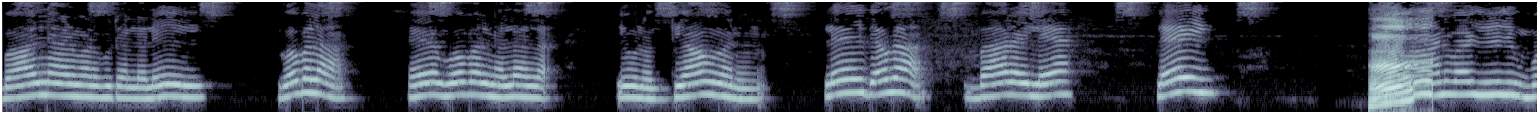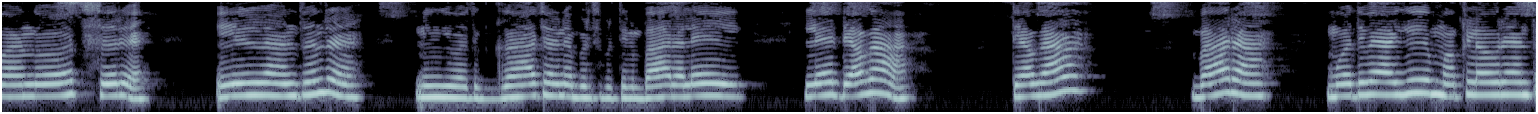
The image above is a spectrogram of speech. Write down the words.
ಬಾಲ್ ಹಾಳು ಮಾಡಿಬಿಟ್ಟಲ್ಲ ಲೇ ಗೋಪಾಲ. ಏ ಗೋಪಾಲನಲ್ಲ ಅಲ್ಲ ಇವನು ದ್ಯಾವ ನೀನು ಲೇ ದ್ಯಾವ ಬಾರ ಇಲ್ಲೇ. ಲೇ. ಈಗ ಬಂದು ಸರಿ. ಇಲ್ಲ ಅಂತಂದ್ರೆ ನಿಂಗೆ ಇವತ್ತು ಗಾಚರಣೆ ಬಿಡಿಸ್ಬಿಡ್ತೀನಿ. ಬಾರ ಲೇ. ಲೇ ದ್ಯಾವ ದ್ಯಾವ ಬಾರ. ಮದುವೆ ಆಗಿ ಮಕ್ಳವ್ರೆ ಅಂತ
